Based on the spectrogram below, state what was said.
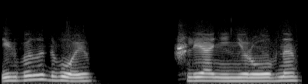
Их было двое. Шли они неровно,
